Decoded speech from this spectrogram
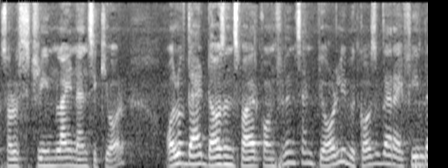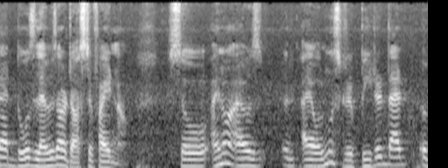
sort of streamlined and secure. All of that does inspire confidence and purely because of that i feel that those levels are justified now. So i know i was i almost repeated that a,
